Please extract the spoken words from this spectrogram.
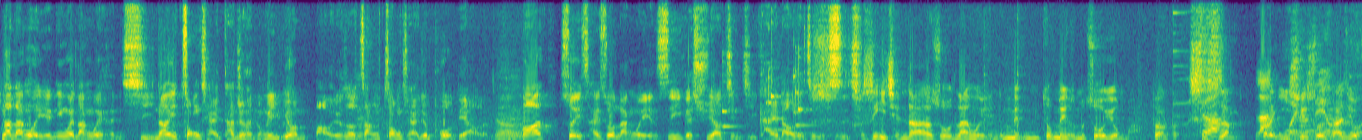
那阑尾炎因为阑尾很细，那一肿起来它就很容易又很薄，有时候长肿起来就破掉了。嗯，啊，所以才说阑尾炎是一个需要紧急开刀的这个事情。可是以前大家都说阑尾炎都没都没有什么作用嘛，不不，事实上后来医学说它有，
